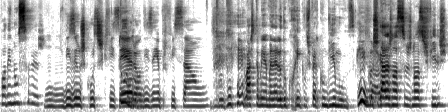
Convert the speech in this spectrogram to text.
podem não saber. Uhum. Dizem os cursos que fizeram, Tudo. dizem a profissão. Tudo. Eu acho também a maneira do currículo, espero que um dia mude. Exato. Quando chegar aos nossos, aos nossos filhos,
